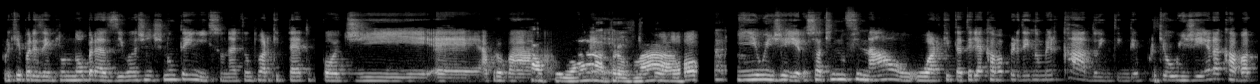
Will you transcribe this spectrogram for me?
Porque, por exemplo, no Brasil a gente não tem isso, né? Tanto o arquiteto pode é, aprovar. Calcular, é, aprovar. E o engenheiro. Só que no final, o arquiteto ele acaba perdendo o mercado, entendeu? Porque o engenheiro acaba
